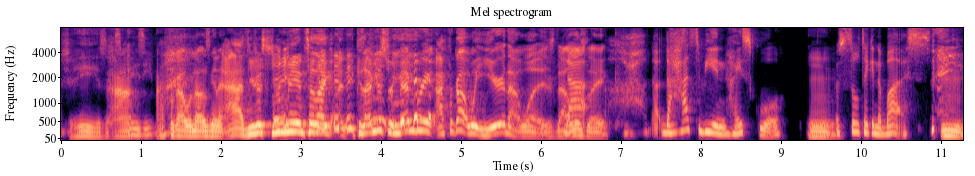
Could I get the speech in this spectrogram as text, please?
Jeez, I, crazy. I forgot what I was gonna ask. You just threw me into like because I'm just remembering. I forgot what year that was. That, was like that, that had to be in high school. I mm, was still taking the bus. mm.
